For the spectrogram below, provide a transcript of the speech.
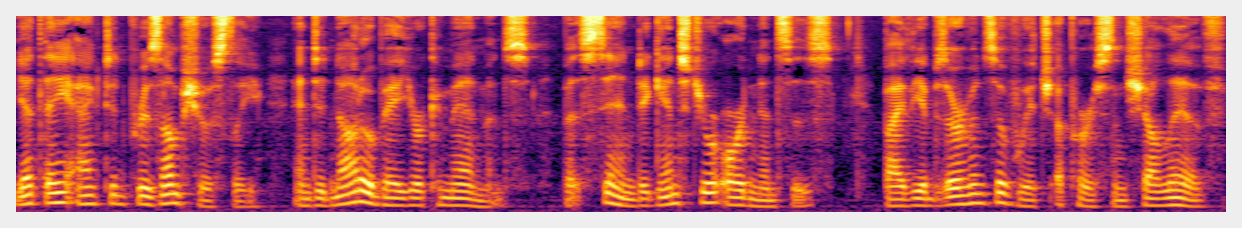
Yet they acted presumptuously and did not obey your commandments, but sinned against your ordinances, by the observance of which a person shall live.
